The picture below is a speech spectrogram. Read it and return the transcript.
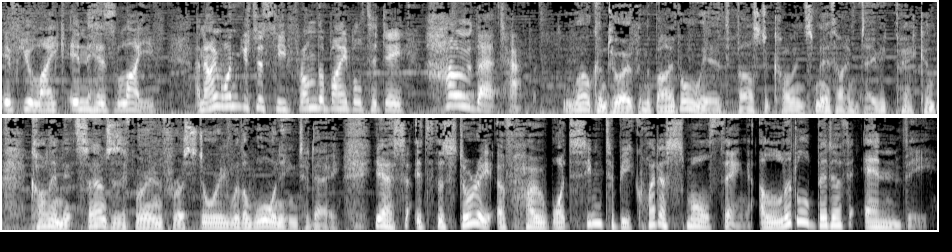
if you like, in his life. And I want you to see from the Bible today how that happened. Welcome to Open the Bible with Pastor Colin Smith. I'm David Peck. And Colin, it sounds as if we're in for a story with a warning today. Yes, it's the story of how what seemed to be quite a small thing, a little bit of envy,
